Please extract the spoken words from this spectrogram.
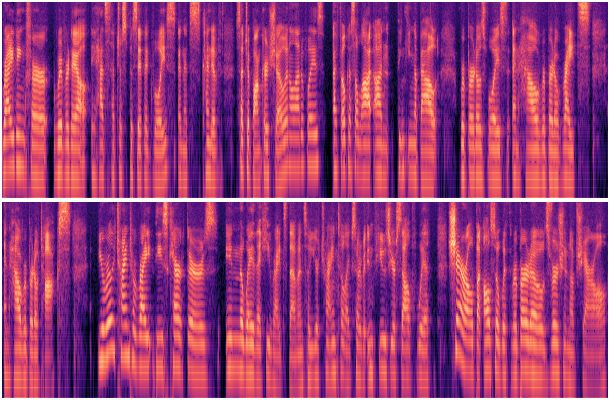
writing for Riverdale, it has such a specific voice and it's kind of such a bonkers show in a lot of ways. I focus a lot on thinking about Roberto's voice and how Roberto writes and how Roberto talks. You're really trying to write these characters in the way that he writes them. And so you're trying to like sort of infuse yourself with Cheryl, but also with Roberto's version of Cheryl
